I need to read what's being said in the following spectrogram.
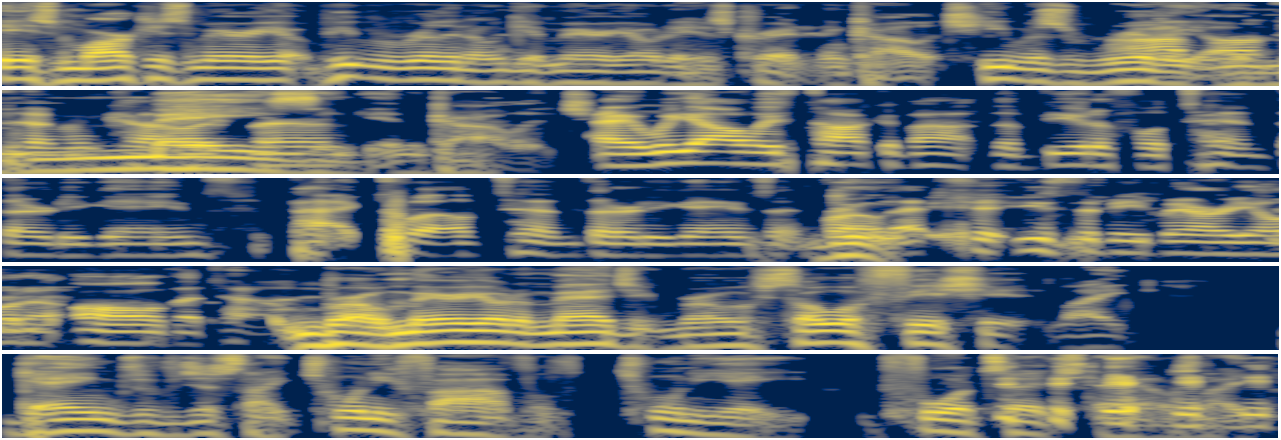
It's Marcus Mariota. People really don't give Mariota his credit in college. He was really him in college, amazing in college. Hey, we always talk about the beautiful 1030 games, Pac 12 1030 games. And, bro, Dude. that shit used to be Mariota all the time. Bro, Mariota Magic, bro, so efficient. Like games of just like 25 of 28, four touchdowns, like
